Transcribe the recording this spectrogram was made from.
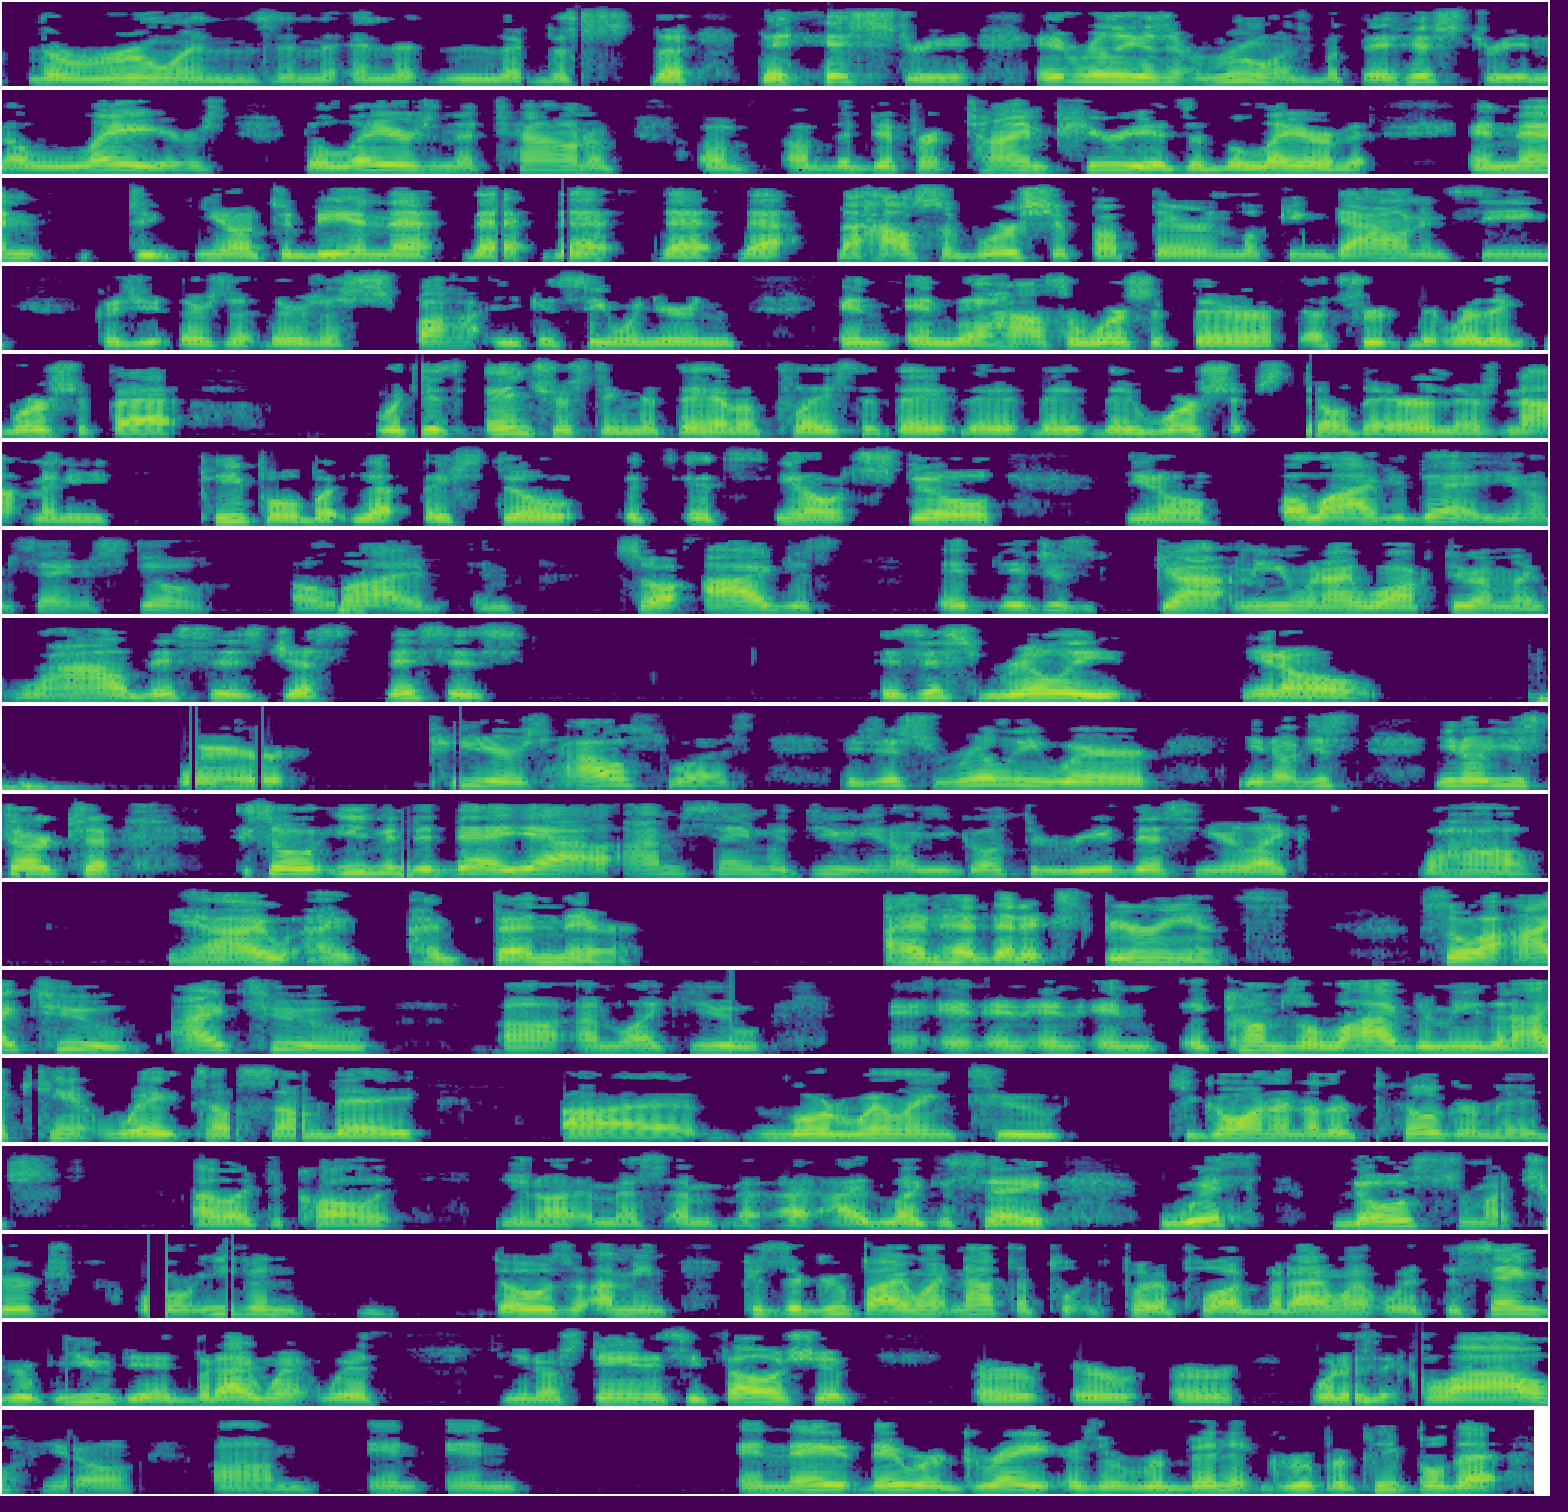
the ruins and, and, the, and the, the, the, the history. It really isn't ruins, but the history and the layers, the layers in the town of, of, of the different time periods of the layer of it. And then to, you know, to be in that, that, that, that, that, the house of worship up there and looking down and seeing, because there's a, there's a spot you can see when you're in, in, in the house of worship there, where they worship at, which is interesting that they have a place that they, they, they, they worship still there. And there's not many people, but yet they still, it's, it's, you know, it's still, you know, alive today. You know what I'm saying? It's still alive. And so I just, it, it just got me when I walked through. I'm like, wow, this is just, this is, is this really, you know, where Peter's house was? Is this really where, you know, just, you know, you start to, so even today, yeah, I'm same with you. You know, you go through, read this and you're like, wow, yeah, I, I, I've been there. I've had that experience. So I too, I too, uh, I'm like you, and, and and it comes alive to me that I can't wait till someday, uh, Lord willing, to to go on another pilgrimage. I like to call it. You know, MS, I'd like to say with those from my church, or even those. I mean, because the group I went not to pl- put a plug, but I went with the same group you did, but I went with you know, staying and see fellowship or or or what is it, Kalal? You know, um, and and and they they were great as a rabbinic group of people that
